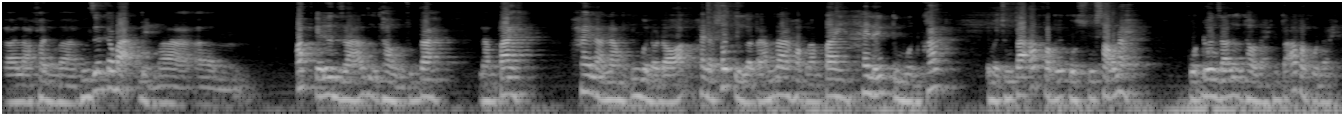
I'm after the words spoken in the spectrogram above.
à, là phần mà hướng dẫn các bạn để mà um, up cái đơn giá dự thầu của chúng ta làm tay hay là làm một cái nguồn nào đó hay là xuất từ G8 ra hoặc làm tay hay lấy từ nguồn khác để mà chúng ta áp vào cái cột số 6 này cột đơn giá dự thầu này chúng ta áp vào cột này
